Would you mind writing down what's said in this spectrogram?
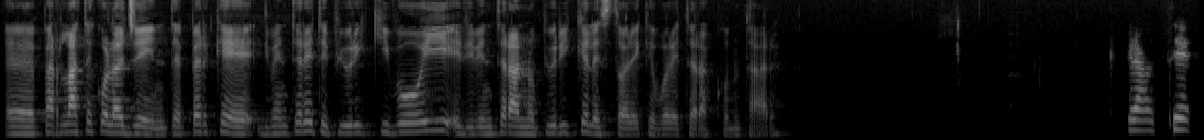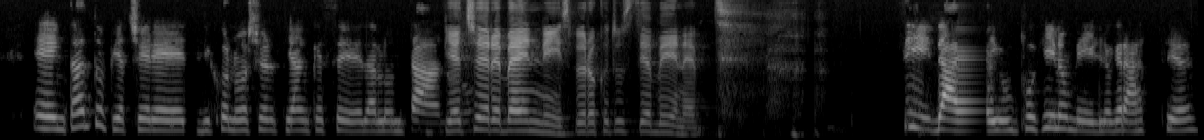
eh, parlate con la gente perché diventerete più ricchi voi e diventeranno più ricche le storie che volete raccontare. Grazie. E intanto piacere di conoscerti anche se da lontano. Piacere Benny, spero che tu stia bene. Sì, dai, un pochino meglio, grazie.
